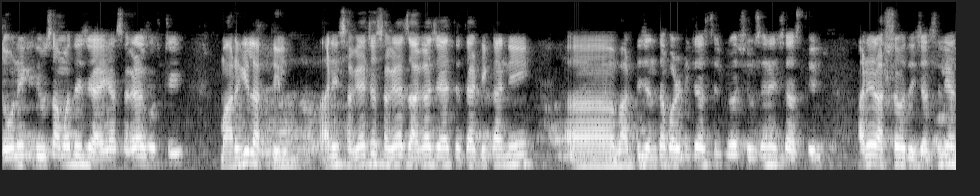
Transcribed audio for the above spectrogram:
दोन एक दिवसामध्ये जे आहे या सगळ्या गोष्टी मार्गी लागतील आणि सगळ्याच्या सगळ्या जागा ज्या आहेत त्या ठिकाणी भारतीय जनता पार्टीच्या असतील किंवा शिवसेनेच्या असतील आणि राष्ट्रवादीच्या असतील या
